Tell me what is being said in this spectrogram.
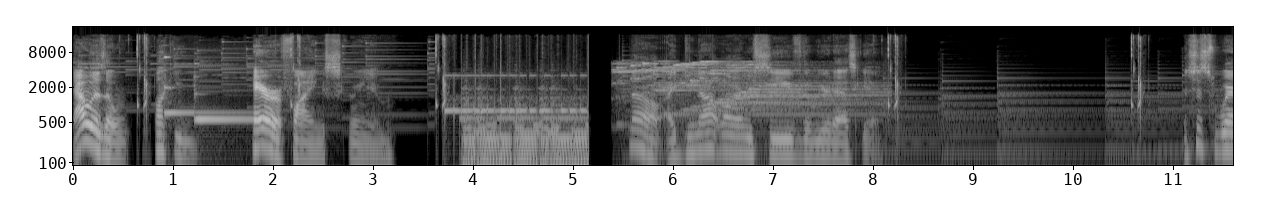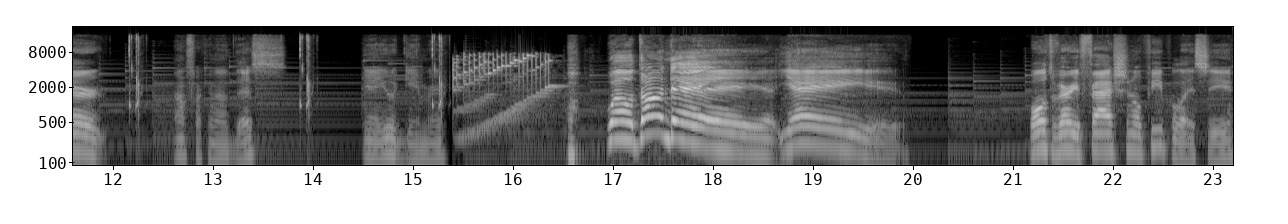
That was a fucking terrifying scream. No, I do not want to receive the weird ass gift. It's just where I don't fucking know this. Yeah, you look gamer. Well done, day! Yay! Both very fashionable people, I see.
